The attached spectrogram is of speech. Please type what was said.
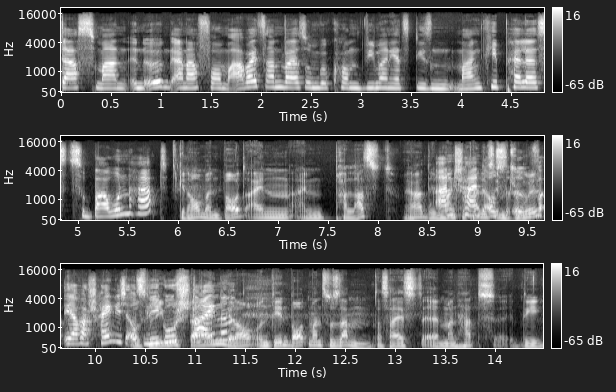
dass man in irgendeiner Form Arbeitsanweisungen bekommt, wie man jetzt diesen Monkey Palace zu bauen hat. Genau, man baut einen, einen Palast, ja, den Anscheinend Monkey Palace aus, im Dschungel, äh, ja, wahrscheinlich aus, aus Lego-Steinen. genau, und den baut man zusammen. Das heißt, äh, man hat die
